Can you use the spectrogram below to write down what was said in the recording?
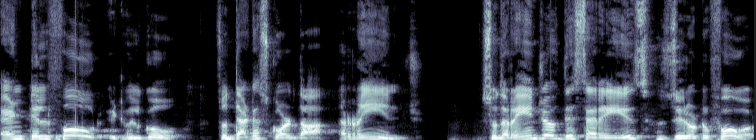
until 4 it will go. So that is called the range. So the range of this array is 0 to 4.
